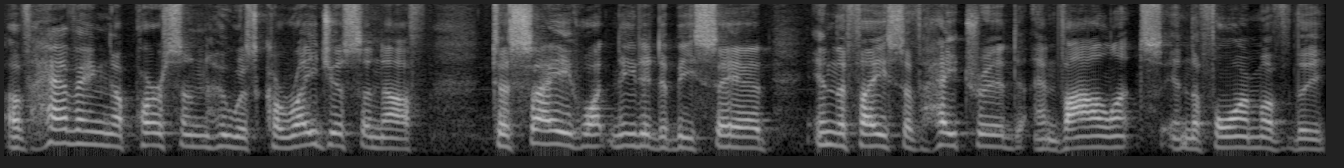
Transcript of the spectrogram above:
of having a person who was courageous enough to say what needed to be said in the face of hatred and violence in the form of the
